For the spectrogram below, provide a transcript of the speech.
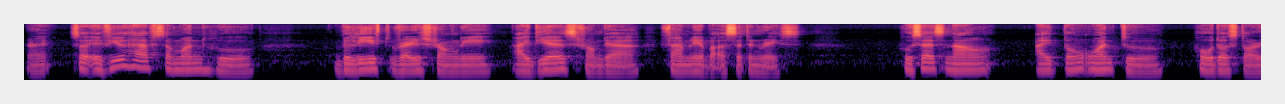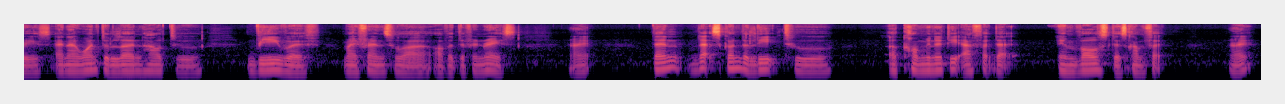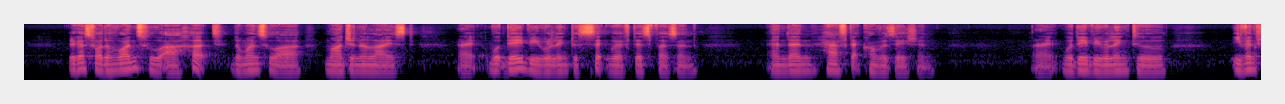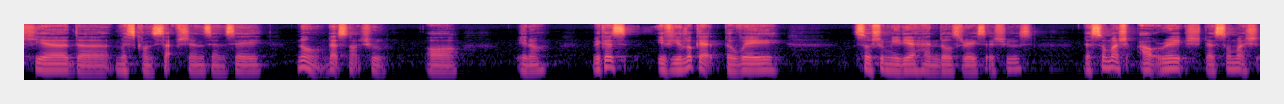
right? So if you have someone who believed very strongly ideas from their family about a certain race who says now I don't want to hold those stories and I want to learn how to be with my friends who are of a different race, right? Then that's going to lead to a community effort that involves discomfort, right? Because for the ones who are hurt, the ones who are marginalized, right, would they be willing to sit with this person and then have that conversation? right? Would they be willing to even hear the misconceptions and say, no, that's not true? Or, you know, because if you look at the way social media handles race issues, there's so much outrage, there's so much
